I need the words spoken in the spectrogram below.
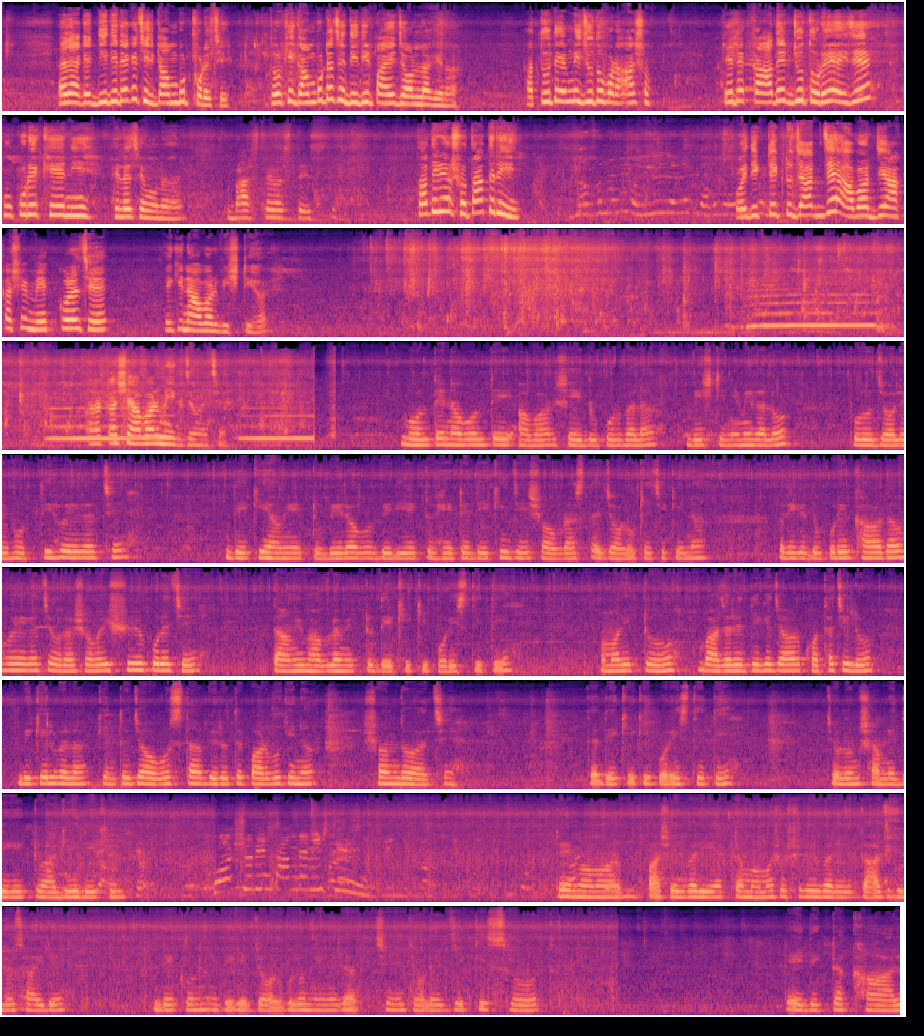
দেখ দিদি দেখেছিস গামবুট করেছে তোর কি গামবুট আছে? দিদির পায়ে জল লাগে না। আর তুই তো এমনি জুতো পরা আসো। এটা কাদের জুতো রে? এই যে কুকুরে খেয়ে নিয়ে ফেলেছে মনে হয়। ভাসতে ভাসতে এসছে। তাড়াতাড়ি আসো তাড়াতাড়ি। ওই দিকটা একটু যাক জাগছে আবার যে আকাশে মেঘ করেছে এ কিনা আবার বৃষ্টি হয়। আকাশে আবার মেঘ জমেছে। বলতে না বলতে আবার সেই দুপুরবেলা বৃষ্টি নেমে গেল, পুরো জলে ভর্তি হয়ে গেছে। দেখি আমি একটু বেরোবো, বেরিয়ে একটু হেঁটে দেখি যে সব রাস্তায় জল উঠেছে কি না ওদিকে দুপুরের খাওয়া দাওয়া হয়ে গেছে, ওরা সবাই শুয়ে পড়েছে। তা আমি ভাবলাম একটু দেখি কি পরিস্থিতি। আমার একটু বাজারের দিকে যাওয়ার কথা ছিল বিকেলবেলা, কিন্তু যা অবস্থা, বেরোতে পারব কি না সন্দেহ আছে। তা দেখি কি পরিস্থিতি। চলুন সামনের দিকে একটু আগিয়ে দেখি। এটাই মামার পাশের বাড়ি একটা মামা শ্বশুরের বাড়ির গাছগুলো সাইডে। দেখুন এদিকে জলগুলো নেমে যাচ্ছে জলের যে কি স্রোত। এই দিকটা খাল।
